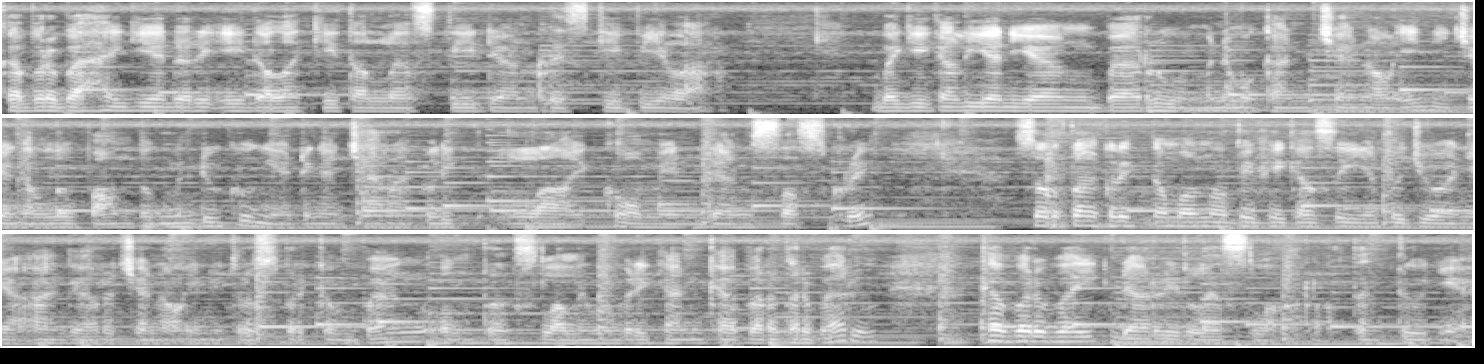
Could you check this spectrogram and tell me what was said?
Kabar bahagia dari idola kita Lesti dan Rizky Bilar. Bagi kalian yang baru menemukan channel ini Jangan lupa untuk mendukungnya dengan cara klik like, komen, dan subscribe serta klik tombol notifikasinya tujuannya agar channel ini terus berkembang untuk selalu memberikan kabar terbaru, kabar baik dari Leslar tentunya.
